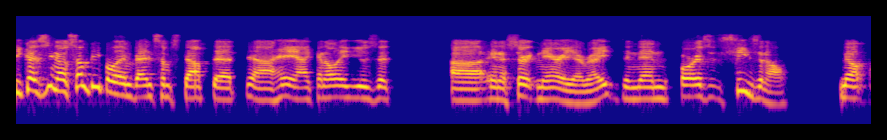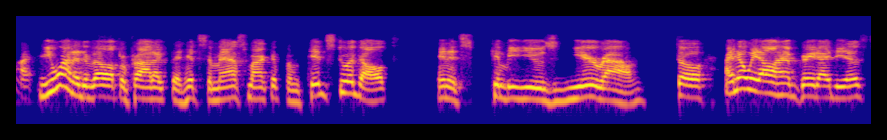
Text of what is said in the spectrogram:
because you know some people invent some stuff that uh, hey, I can only use it uh, in a certain area, right? And then or is it seasonal? No, you want to develop a product that hits the mass market from kids to adults, and it can be used year round. So I know we all have great ideas.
